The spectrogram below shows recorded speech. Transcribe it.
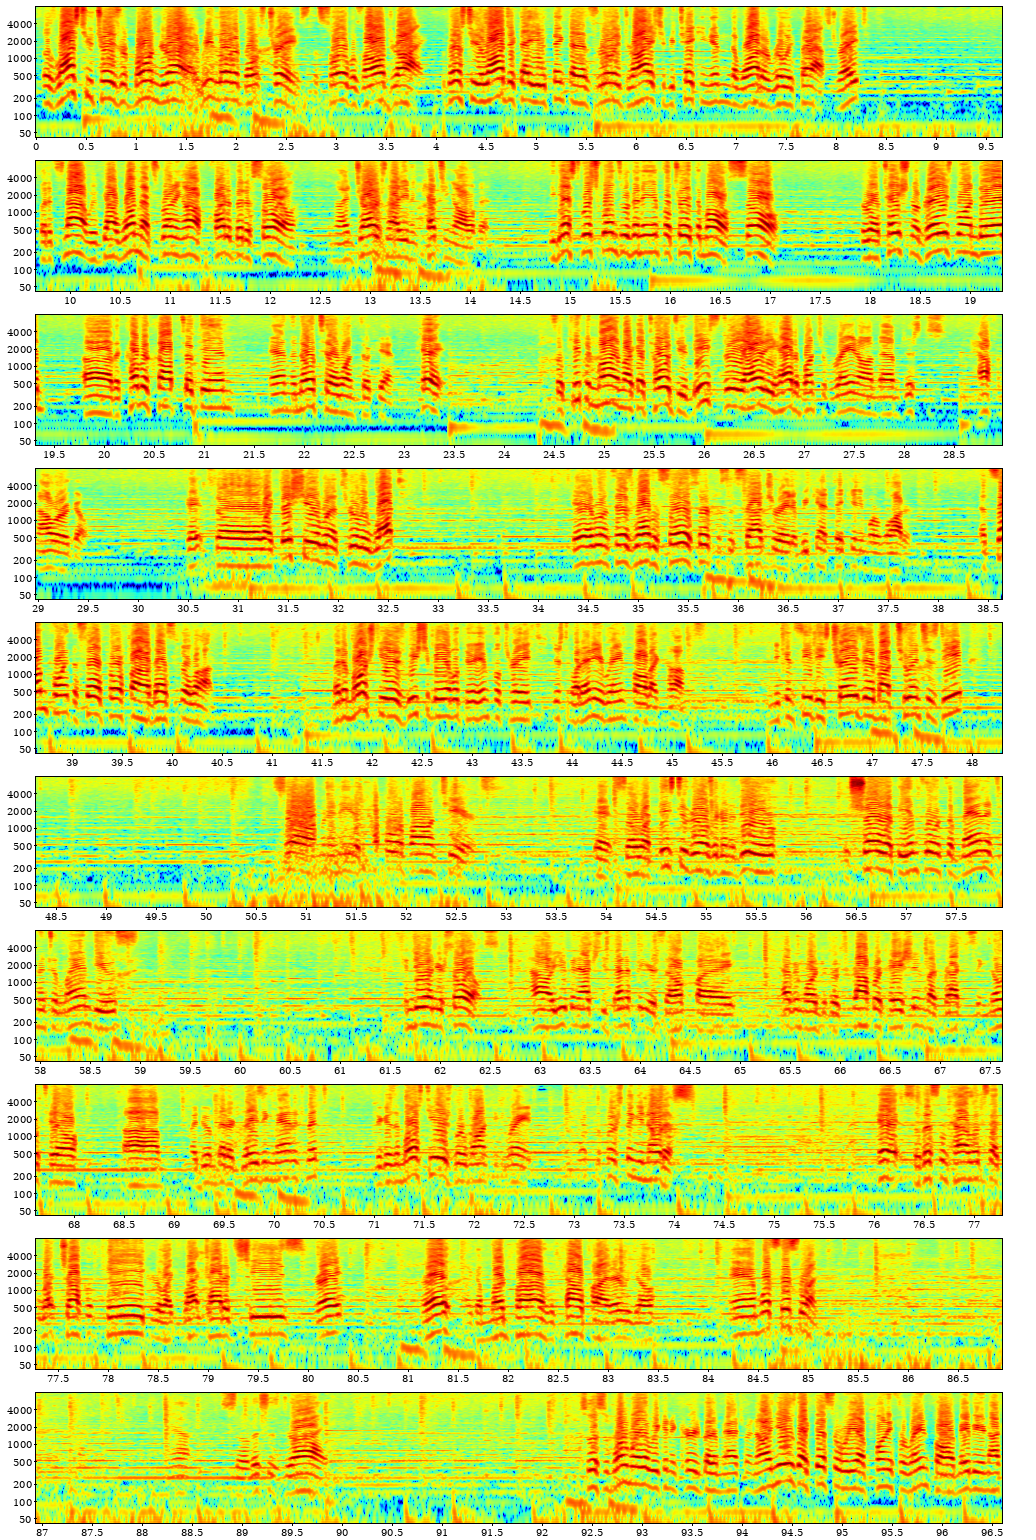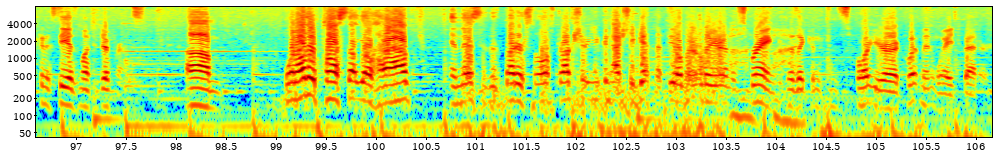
Those last two trays were bone dry. I reloaded those trays. The soil was all dry. It goes to your logic that you would think that it's really dry, it should be taking in the water really fast, right? But it's not. We've got one that's running off quite a bit of soil. And my jar's not even catching all of it. You guessed which ones were going to infiltrate the most. So the rotational grazed one did, uh, the cover crop took in, and the no-till one took in. Okay, so keep in mind, like I told you, these three already had a bunch of rain on them just half an hour ago. Okay, so like this year when it's really wet, okay, everyone says, well, the soil surface is saturated. We can't take any more water. At some point, the soil profile does fill up. But in most years, we should be able to infiltrate just about any rainfall that comes. And you can see these trays are about two inches deep. So I'm going to need a couple of volunteers. Okay, so what these two girls are going to do is show what the influence of management and land use can do on your soils. How you can actually benefit yourself by having more diverse crop rotation, by practicing no-till, uh, by doing better grazing management, because in most years we're wanting rain. What's the first thing you notice? Okay, so this one kind of looks like wet chocolate cake or like black cottage cheese, right? Right? Like a mud pie, like a cow pie, there we go. And what's this one? Yeah, so this is dry. So this is one way that we can encourage better management. Now in years like this where we have plenty for rainfall, maybe you're not going to see as much difference. Um, one other plus that you'll have in this is this better soil structure. You can actually get in the field earlier in the spring because it can support your equipment weight better.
